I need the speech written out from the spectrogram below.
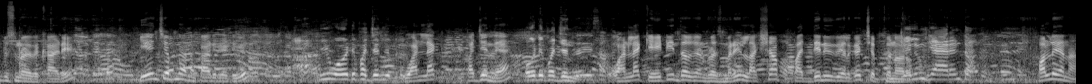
బా అనిపిస్తున్నది కాడి? ఏం చెప్పినాను కాడి రేటు ఇవి? ఈ ఒకటి పద్దెనిమిది వన్ ల్యాక్ పద్దెనిమిది? ఒకటి పద్దెనిమిది. One lakh eighteen thousand price మరి లక్ష పద్దెనిమిది వేలుగా చెప్తున్నారు. పళ్ళు ఏనా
